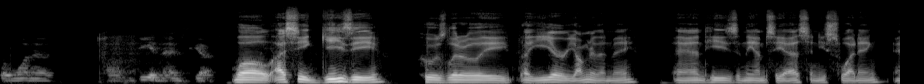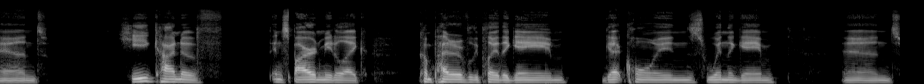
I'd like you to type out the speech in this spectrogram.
to want to um, be in the MCS. Well, I see Geezy, who's literally a year younger than me, and he's in the MCS and he's sweating, and he kind of inspired me to like competitively play the game, get coins, win the game, and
